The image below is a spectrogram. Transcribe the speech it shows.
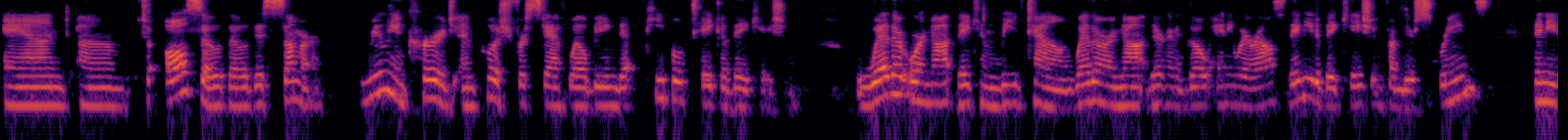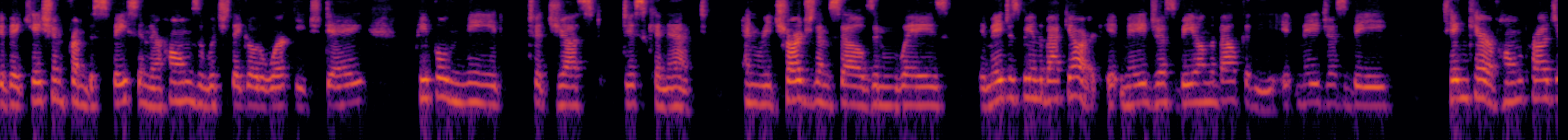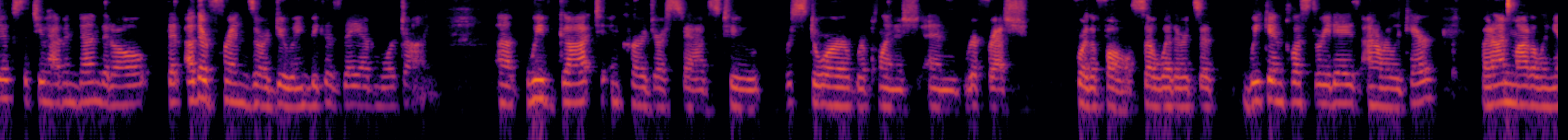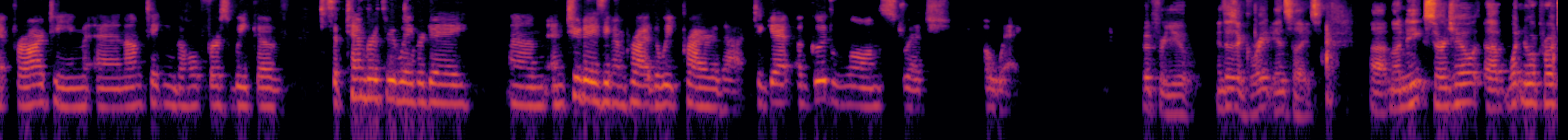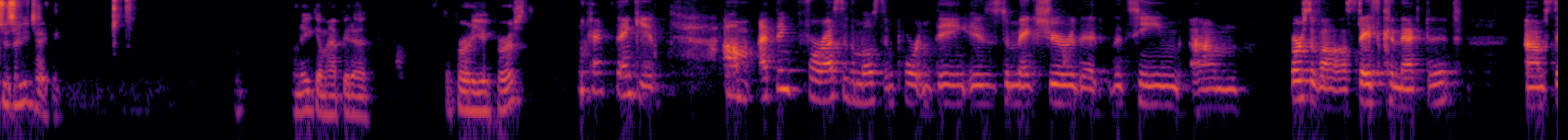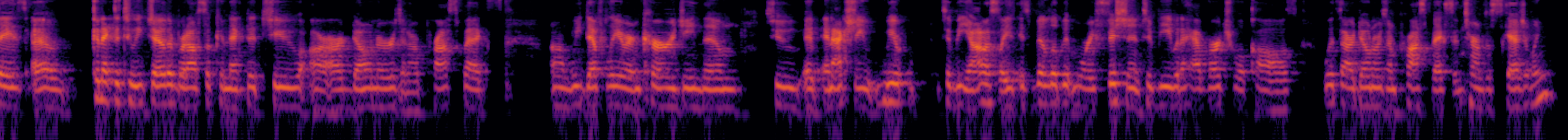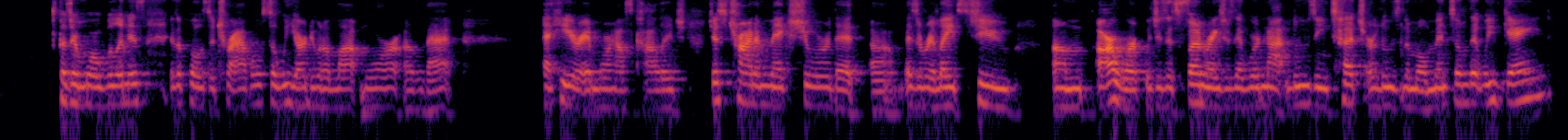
and um, to also though this summer really encourage and push for staff well-being that people take a vacation whether or not they can leave town whether or not they're going to go anywhere else they need a vacation from their screens. They need a vacation from the space in their homes in which they go to work each day. People need to just disconnect and recharge themselves in ways it may just be in the backyard it may just be on the balcony it may just be taking care of home projects that you haven't done that all that other friends are doing because they have more time uh, we've got to encourage our staffs to restore replenish and refresh for the fall so whether it's a weekend plus three days i don't really care but i'm modeling it for our team and i'm taking the whole first week of september through labor day um, and two days even prior, the week prior to that, to get a good long stretch away. Good for you. And those are great insights. Uh, Monique, Sergio, uh, what new approaches are you taking? Monique, I'm happy to defer to you first. Okay, thank you. Um, I think for us, the most important thing is to make sure that the team, um, first of all, stays connected, um, stays uh, connected to each other, but also connected to our, our donors and our prospects. Um, we definitely are encouraging them to, and actually, we're to be honestly, it's been a little bit more efficient to be able to have virtual calls with our donors and prospects in terms of scheduling because there's more willingness as opposed to travel. So we are doing a lot more of that here at Morehouse College, just trying to make sure that um, as it relates to um, our work, which is as fundraisers, that we're not losing touch or losing the momentum that we've gained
